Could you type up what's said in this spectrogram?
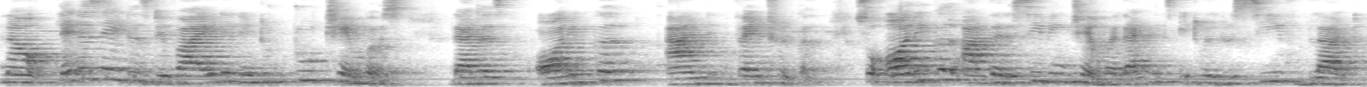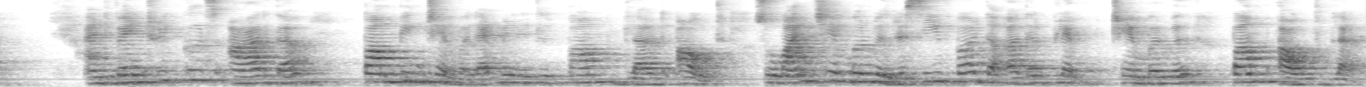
Now let us say it is divided into two chambers that is auricle and ventricle. So auricle are the receiving chamber that means it will receive blood and ventricles are the pumping chamber. That means it will pump blood out. So one chamber will receive blood the other chamber will pump out blood.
